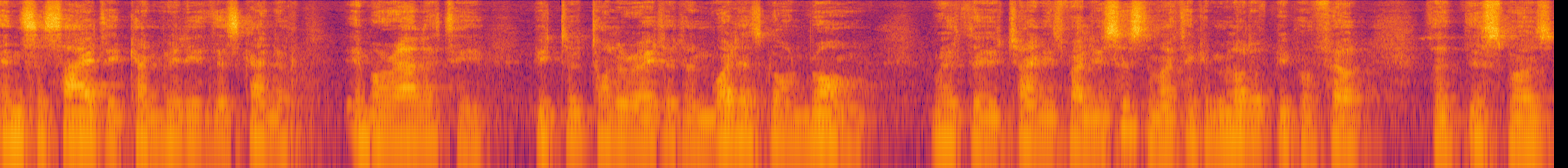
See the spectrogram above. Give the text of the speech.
in society can really this kind of immorality be tolerated and what has gone wrong with the Chinese value system. I think a lot of people felt that this was,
